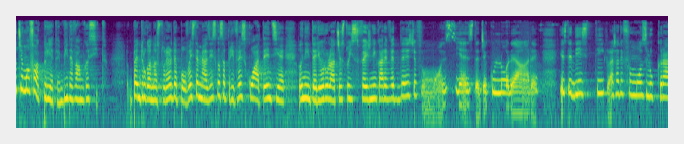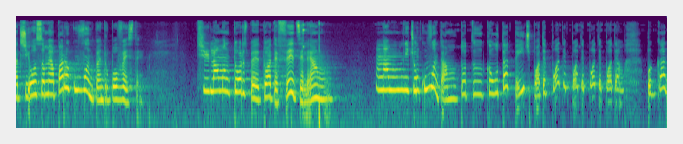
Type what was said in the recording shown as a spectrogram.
știu ce mă fac, prieten, bine v-am găsit. Pentru că năsturel de poveste mi-a zis că să privesc cu atenție în interiorul acestui sfeșnic care vedeți ce frumos este, ce culoare are. Este din sticlă, așa de frumos lucrat și o să-mi apară cuvânt pentru poveste. Și l-am întors pe toate fețele, am... N-am niciun cuvânt, am tot căutat pe aici, poate, poate, poate, poate, poate, am băgat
